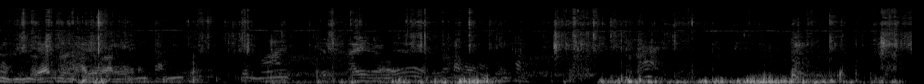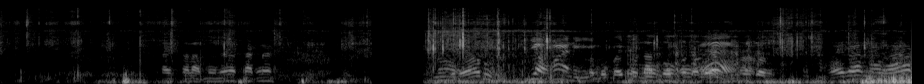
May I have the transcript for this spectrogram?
สลับมือนะตักนะเยี่ยมมากนี่ไปดูตามตรงไปแล้วนะครับ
